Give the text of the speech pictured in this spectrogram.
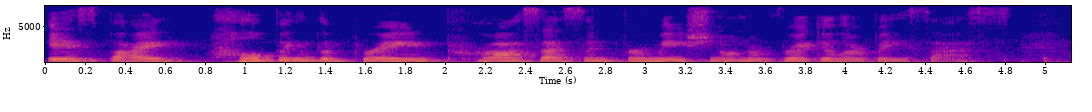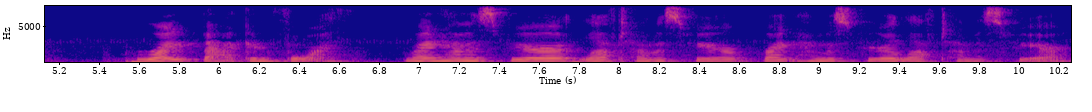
is by helping the brain process information on a regular basis, right back and forth. Right hemisphere, left hemisphere, right hemisphere, left hemisphere.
